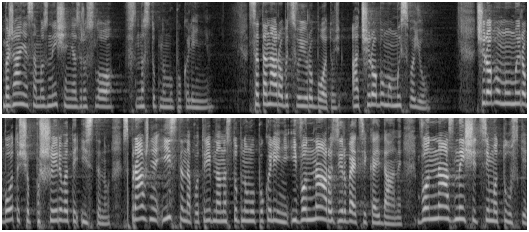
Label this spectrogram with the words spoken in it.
бажання самознищення зросло в наступному поколінні. Сатана робить свою роботу. А чи робимо ми свою? Чи робимо ми роботу, щоб поширювати істину? Справжня істина потрібна наступному поколінні, і вона розірве ці кайдани, вона знищить ці мотузки.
